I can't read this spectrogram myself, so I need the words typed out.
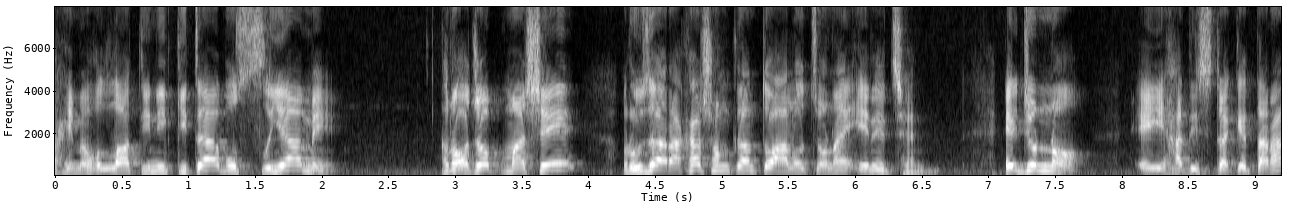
রাহিমাহুল্লাহ তিনি কিতাবু সিয়ামে রজব মাসে রোজা রাখা সংক্রান্ত আলোচনায় এনেছেন। এই জন্য এই হাদিসটাকে তারা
